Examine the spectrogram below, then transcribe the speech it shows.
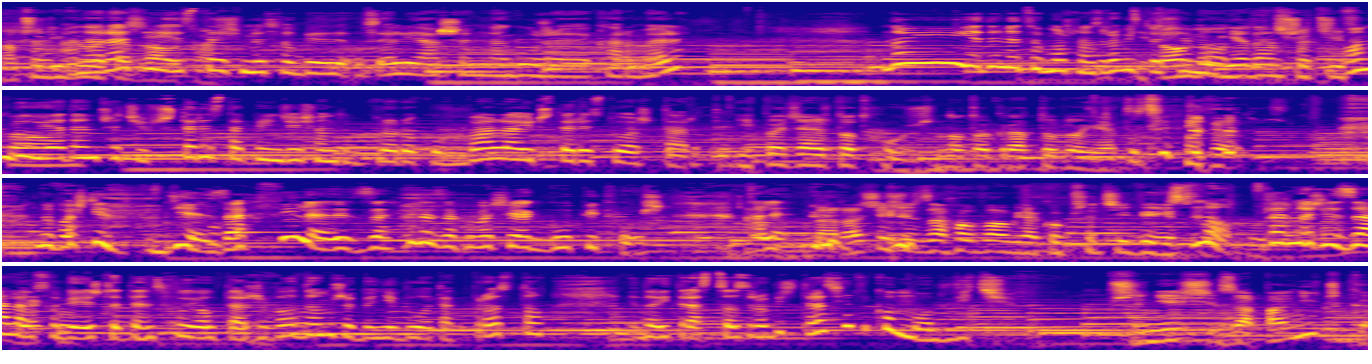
no czyli A na razie jesteśmy sobie z Eliaszem na górze Karmel. No i jedyne co można zrobić, I to, to się on był modlić. jeden przeciwko- On był jeden przeciw 450 proroków Bala i 400 Asztarty. I powiedziałeś, że to tchórz, no to gratuluję. No właśnie, nie, za chwilę, za chwilę zachowa się jak głupi tchórz. Ale Na razie się zachował jako przeciwieństwo no, w każdym razie zalał Jako- sobie jeszcze ten swój ołtarz wodą, żeby nie było tak prosto. No i teraz co zrobić? Teraz się tylko modlić. Przynieś zapalniczkę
